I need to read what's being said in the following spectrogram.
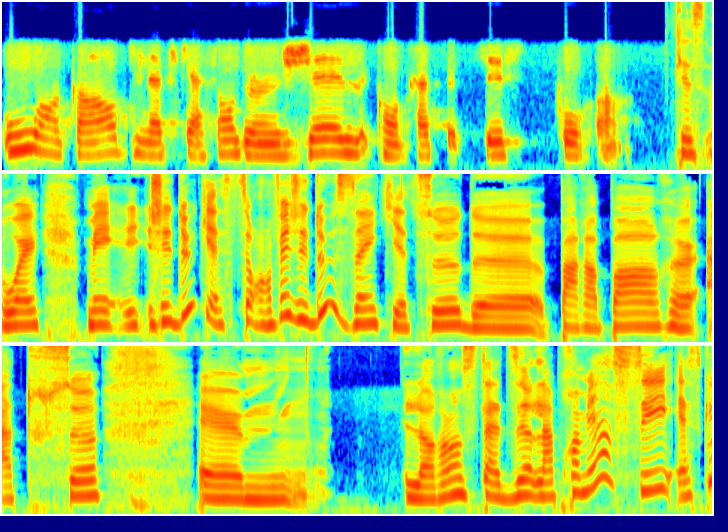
ou encore d'une application d'un gel contraceptif pour hommes. Ouais, mais j'ai deux questions. En fait, j'ai deux inquiétudes euh, par rapport euh, à tout ça. Euh, Laurence, c'est-à-dire, la première, c'est est-ce que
